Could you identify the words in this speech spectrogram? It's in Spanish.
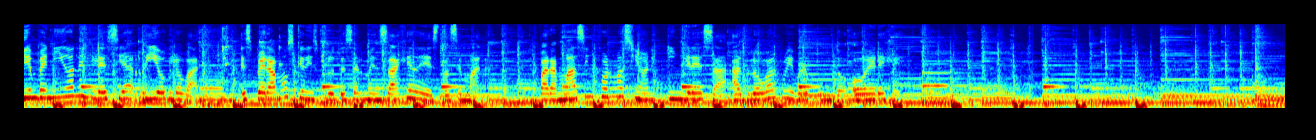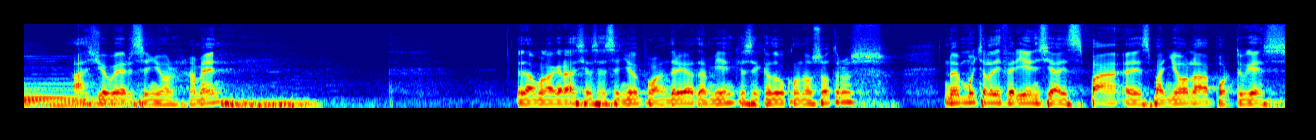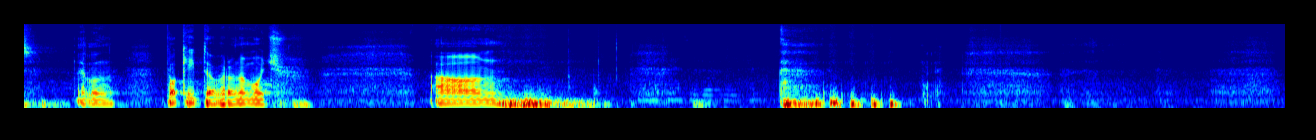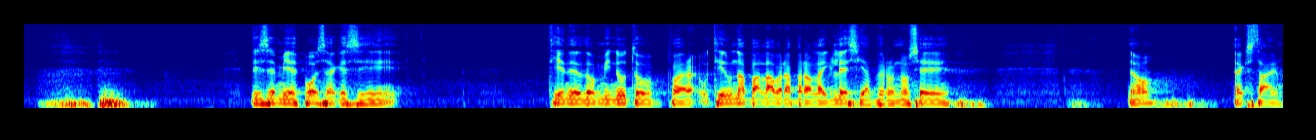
Bienvenido a la iglesia Río Global. Esperamos que disfrutes el mensaje de esta semana. Para más información ingresa a globalriver.org. Haz llover, Señor. Amén. Le damos las gracias al Señor por Andrea también, que se quedó con nosotros. No es mucha la diferencia espa- española a portugués. Es un poquito, pero no mucho. Um, dice mi esposa que si tiene dos minutos para, tiene una palabra para la iglesia, pero no sé. No? Next time.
